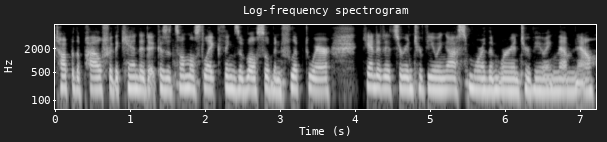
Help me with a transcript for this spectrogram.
top of the pile for the candidate because it's almost like things have also been flipped where candidates are interviewing us more than we're interviewing them now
